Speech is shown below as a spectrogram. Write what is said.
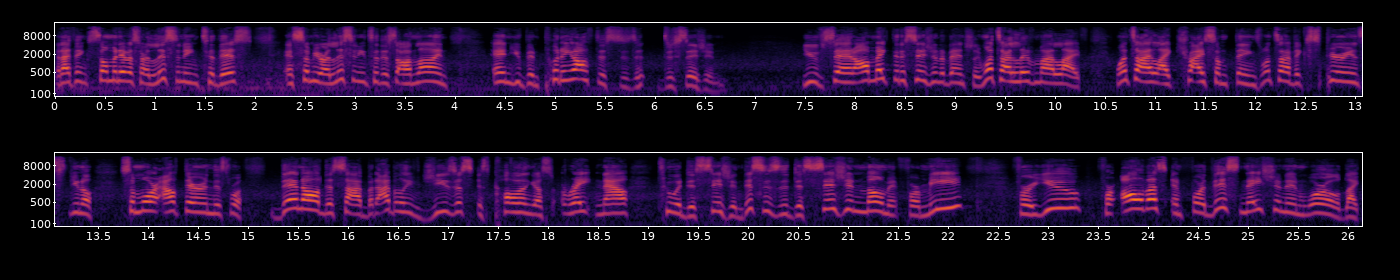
And I think so many of us are listening to this, and some of you are listening to this online, and you've been putting off this decision. You've said, I'll make the decision eventually. Once I live my life, once I like try some things, once I've experienced, you know, some more out there in this world, then I'll decide. But I believe Jesus is calling us right now to a decision. This is a decision moment for me, for you, for all of us, and for this nation and world. Like,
